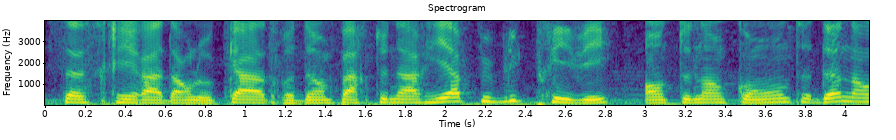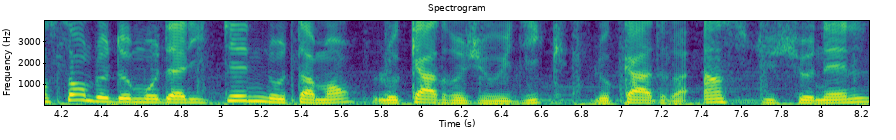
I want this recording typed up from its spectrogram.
s'inscrira dans le cadre d'un partenariat public-privé en tenant compte d'un ensemble de modalités, notamment le cadre juridique, le cadre institutionnel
